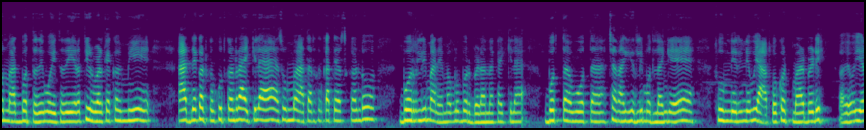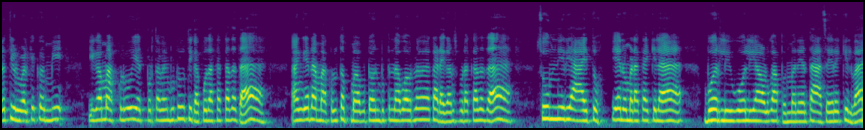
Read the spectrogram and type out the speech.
ಒಂದು ಮಾತು ಬರ್ತದೆ, ಹೋಯ್ತದೆ, ಏನೋ ತಿಳುವಳಿಕೆ ಕಮ್ಮಿ. ಅದನ್ನೇ ಕಟ್ಕೊಂಡು ಕೂತ್ಕೊಂಡ್ರೆ ಹಾಕಿಲ್ಲ ಸುಮ್ಮನೆ ಮಾತಾಡ್ಕೊಂಡು ಕತೆ ಆಡ್ಸ್ಕೊಂಡು ಬರ್ಲಿ ಮನೆ ಮಗಳು, ಬರಬೇಡ ಅನ್ನಕ್ಕಾಯ್ಕಿಲ್ಲ ಬತ್ತ ಓತ ಚೆನ್ನಾಗಿರಲಿ ಮೊದ್ಲಂಗೆ. ಸುಮ್ಮನೆ ನೀವು ಯಾಕೋ ಕಟ್ ಮಾಡಬೇಡಿ. ಅಯ್ಯೋ, ಏನೋ ತಿಳುವಳಿಕೆ ಕಮ್ಮಿ. ಈಗ ಮಕ್ಕಳು ಎತ್ಬಿಡ್ತಾವೆ ಅಂದ್ಬಿಟ್ಟು ತಿಗಾಕೋದಾಕದ ಹಂಗೆ ನಮ್ಮ ಮಕ್ಕಳು ತಪ್ಪು ಮಾಡ್ಬಿಟ್ಟು ಅಂದ್ಬಿಟ್ಟು ನಾವು ಅವ್ರನ್ನ ಕಡೆಗಣಿಸ್ಬಿಡಕ್ಕದ ಸುಮ್ಮನಿರಿ ಆಯಿತು. ಏನು ಮಾಡೋಕ್ಕಾಗಿಲ್ಲ. ಬರ್ಲಿ, ಓಲಿ, ಅವಳಿಗೆ ಅಪ್ಪನ ಮನೆ ಅಂತ ಆಸೆ ಇರೋಕ್ಕಿಲ್ವಾ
